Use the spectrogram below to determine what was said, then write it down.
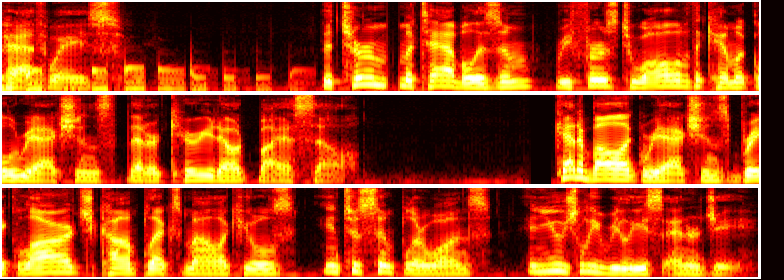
pathways. The term metabolism refers to all of the chemical reactions that are carried out by a cell. Catabolic reactions break large, complex molecules into simpler ones and usually release energy.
